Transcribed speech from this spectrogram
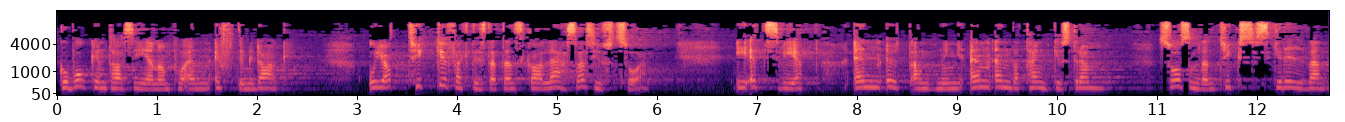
går boken tas igenom på en eftermiddag. Och jag tycker faktiskt att den ska läsas just så. I ett svep, en utandning, en enda tankeström. Så som den tycks skriven.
